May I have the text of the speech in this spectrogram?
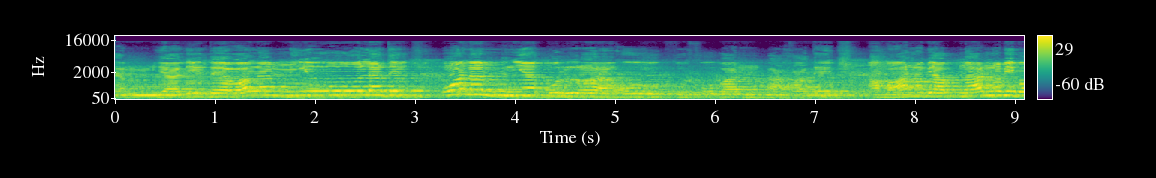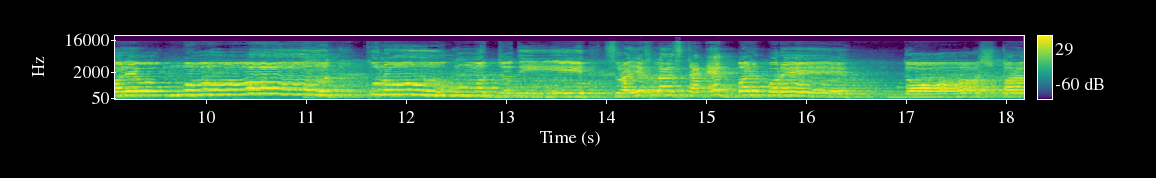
লাম ইয়ালিদ ওয়া লাম ইউলাদ, ওয়া লাম ইয়াকুল লাহু আমার নবী, আপনার নবী বলে উম্মত, কোন উম্মত যদি সূরা ইখলাসটা একবার পড়ে দশ পারা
